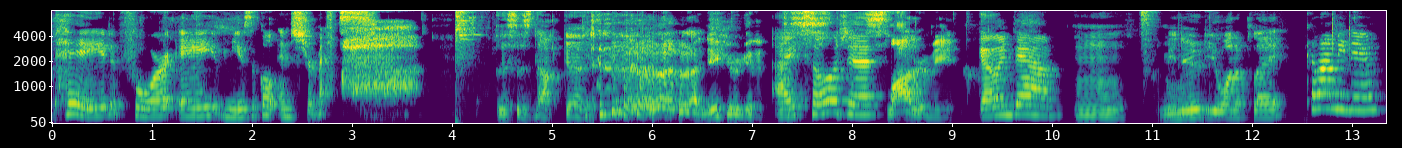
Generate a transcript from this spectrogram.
paid for a musical instrument. This is not good. I knew you were gonna. I told you, Slaughter me. going down. Mm. Minu, do you want to play? Come on, Minu.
